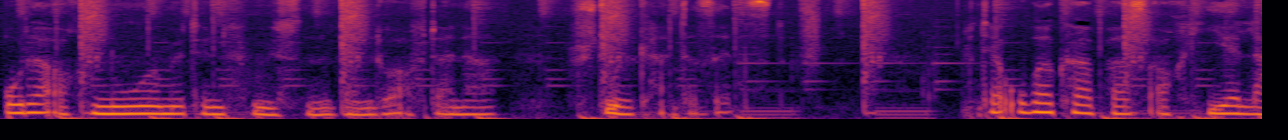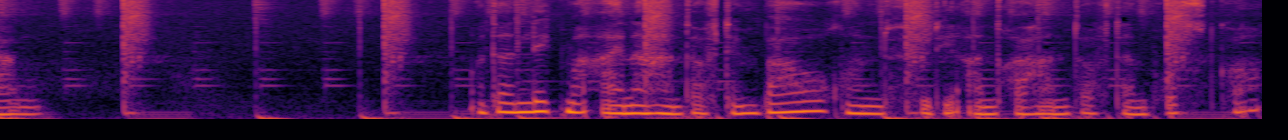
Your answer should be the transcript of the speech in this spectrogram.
Oder auch nur mit den Füßen, wenn du auf deiner Stuhlkante sitzt. Der Oberkörper ist auch hier lang. Und dann leg mal eine Hand auf den Bauch und für die andere Hand auf deinen Brustkorb.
